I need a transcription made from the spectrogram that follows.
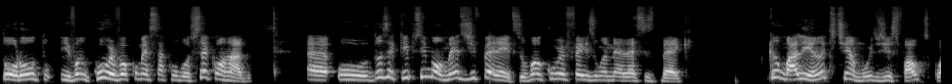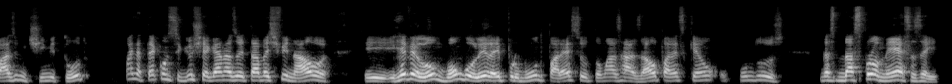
Toronto e Vancouver. Vou começar com você, Conrado. É, o, duas equipes em momentos diferentes. O Vancouver fez um MLS back cambaleante, tinha muitos desfalques, quase um time todo, mas até conseguiu chegar nas oitavas de final e, e revelou um bom goleiro aí para o mundo. Parece o Tomás Razal, parece que é um, um dos das, das, promessas aí.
